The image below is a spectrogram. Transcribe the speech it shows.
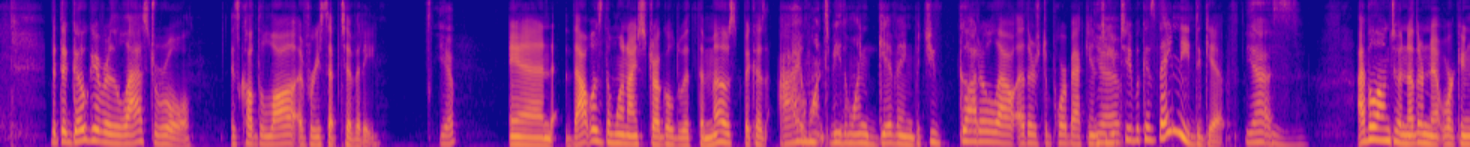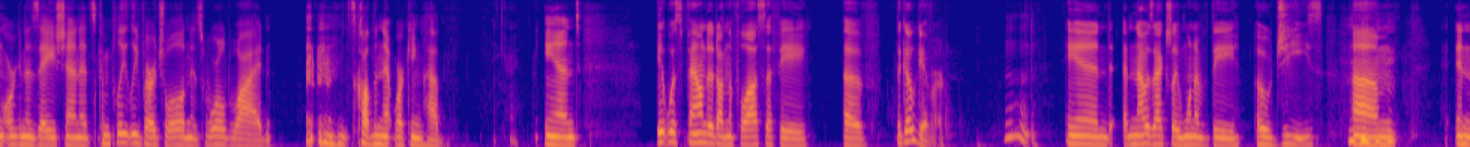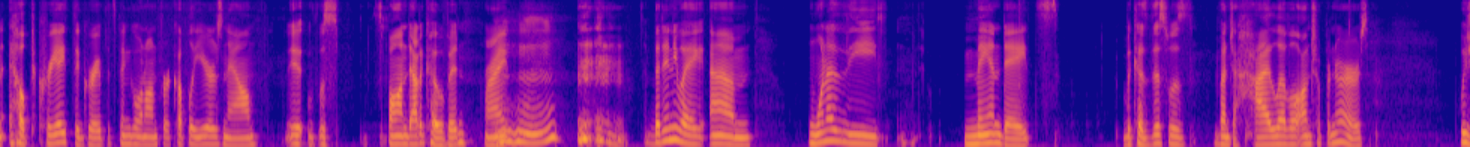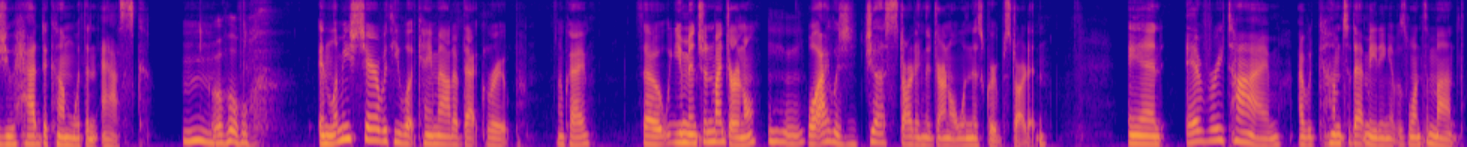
But the go giver, the last rule is called the law of receptivity. Yep. And that was the one I struggled with the most because I want to be the one giving, but you've got to allow others to pour back into you too because they need to give. Yes. I belong to another networking organization. It's completely virtual and it's worldwide. it's called the Networking Hub. Okay. And it was founded on the philosophy of the go giver Mm. and and I was actually one of the OGs um, and helped create the group. It's been going on for a couple of years now. It was spawned out of COVID, right? Mhm. but anyway, um, one of the mandates, because this was a bunch of high level entrepreneurs, was you had to come with an ask. Mm. Oh. And let me share with you what came out of that group. Okay. So you mentioned my journal. Mhm. Well, I was just starting the journal when this group started. And every time I would come to that meeting, it was once a month,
